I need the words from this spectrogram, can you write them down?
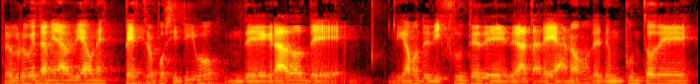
pero creo que también habría un espectro positivo de grados de, digamos, de disfrute de, la tarea, ¿no? Desde un punto de,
